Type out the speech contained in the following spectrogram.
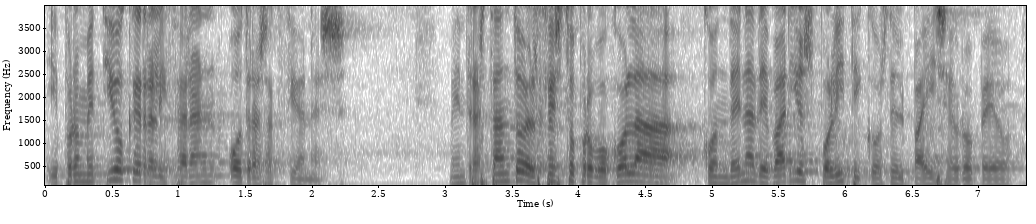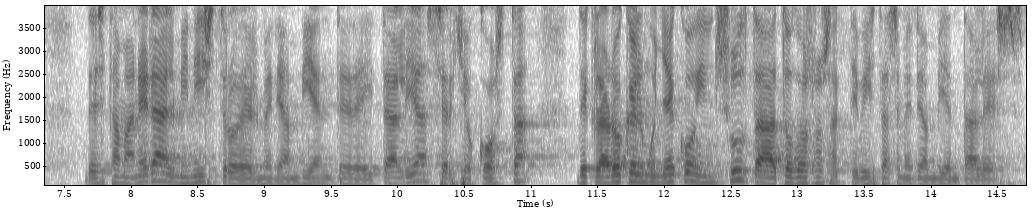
y prometió que realizarán otras acciones. Mientras tanto, el gesto provocó la condena de varios políticos del país europeo. De esta manera, el ministro del Medio Ambiente de Italia, Sergio Costa, declaró que el muñeco insulta a todos los activistas medioambientales.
